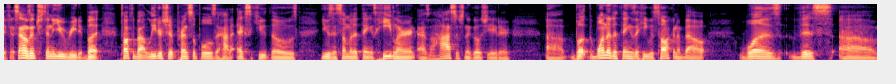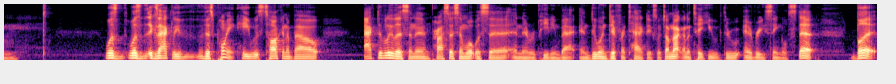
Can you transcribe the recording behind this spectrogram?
if it sounds interesting to you, read it. But talked about leadership principles and how to execute those using some of the things he learned as a hostage negotiator. Uh, but one of the things that he was talking about was this um, was was exactly this point. He was talking about actively listening, processing what was said, and then repeating back and doing different tactics, which I'm not going to take you through every single step. But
